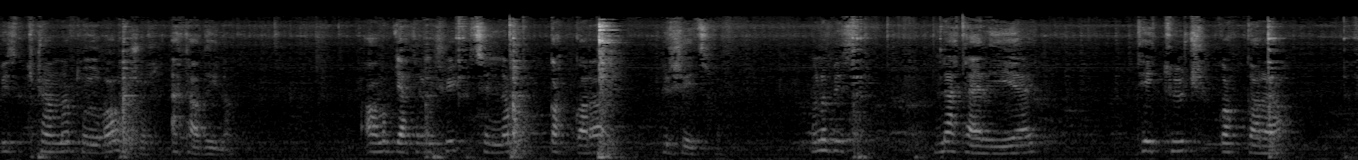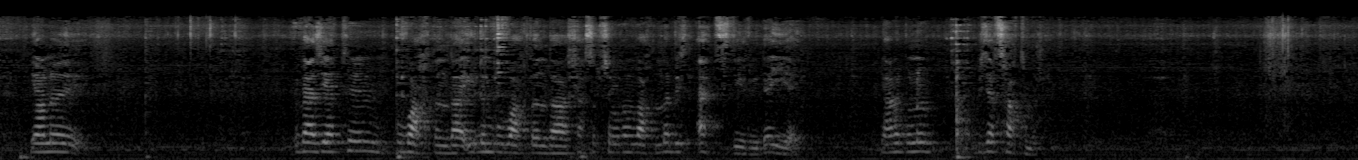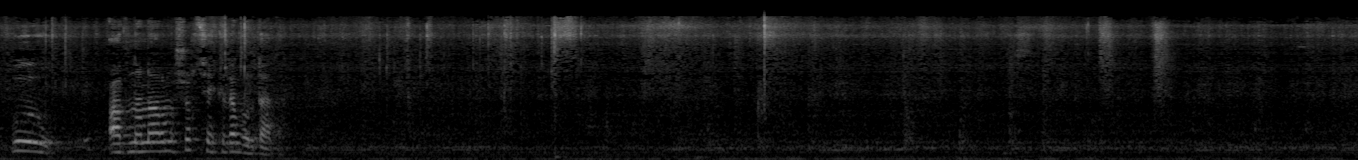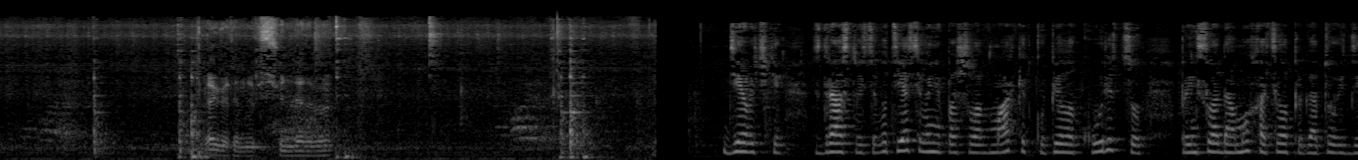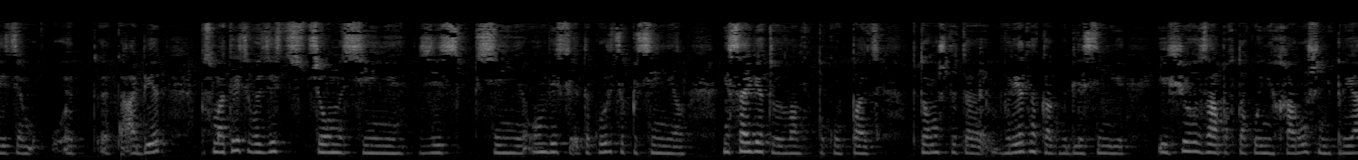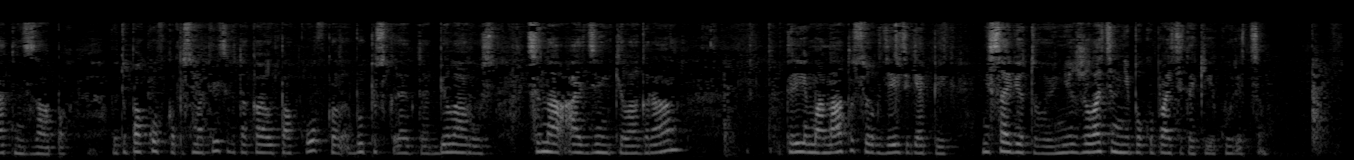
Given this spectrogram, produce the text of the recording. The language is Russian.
Biz dükandan toyuq almışıq ət adı ilə. Alıb gətirmişik, içindən qapqara bir şey çıxır. Bunu biz nə təriyək, tük, qapqara, yəni vəziyyətin bu vaxtında, ilin bu vaxtında, kasıbçılığın vaxtında biz ət istəyirik də yeyək. Yəni bunu bizə çatmır. Bu adından almışıq, çeki də buradadır. Də pis gündədir bu. Девочки, здравствуйте. Вот я сегодня пошла в маркет, купила курицу, принесла домой, хотела приготовить детям это, это обед. Посмотрите, вот здесь темно-синий, здесь синий. Он весь, эта курица посинел. Не советую вам покупать, потому что это вредно как бы для семьи. И еще запах такой нехороший, неприятный запах. Вот упаковка, посмотрите, вот такая упаковка, выпуск это Беларусь. Цена 1 килограмм, 3 маната, 49 копеек. Не советую, не, желательно не покупайте такие курицы.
